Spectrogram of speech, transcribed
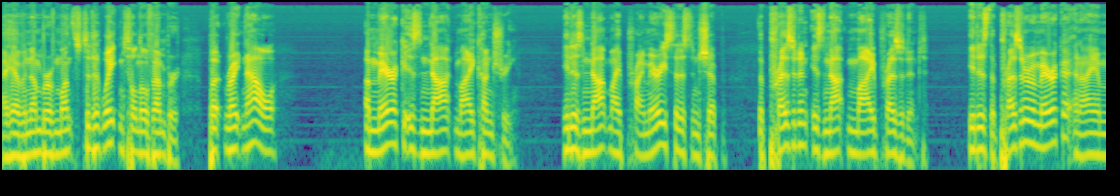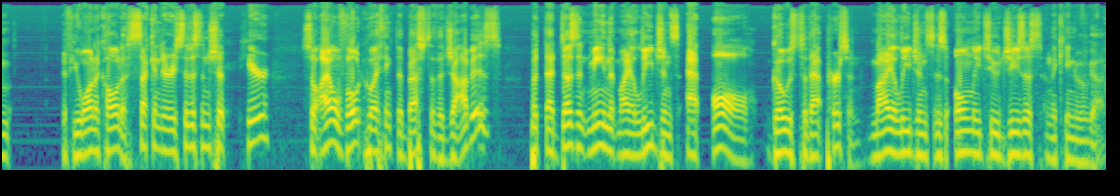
I have a number of months to wait until November. But right now, America is not my country. It is not my primary citizenship. The president is not my president. It is the president of America, and I am, if you want to call it a secondary citizenship here. So I will vote who I think the best of the job is, but that doesn't mean that my allegiance at all goes to that person. My allegiance is only to Jesus and the kingdom of God.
